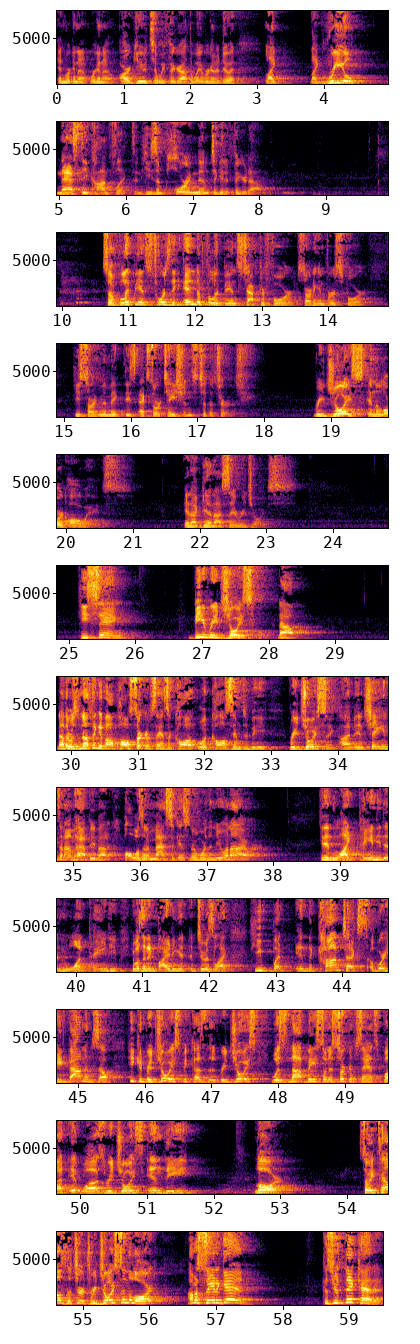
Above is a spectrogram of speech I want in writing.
and we're gonna we're gonna argue till we figure out the way we're gonna do it. Like like real nasty conflict, and he's imploring them to get it figured out. So in Philippians, towards the end of Philippians chapter 4, starting in verse 4, he's starting to make these exhortations to the church. Rejoice in the Lord always. And again, I say rejoice. He's saying, be rejoiceful. Now, now there was nothing about Paul's circumstance that would cause him to be rejoicing. I'm in chains and I'm happy about it. Paul wasn't a masochist no more than you and I are. He didn't like pain. He didn't want pain. He, he wasn't inviting it into his life. He, but in the context of where he found himself, he could rejoice because the rejoice was not based on his circumstance, but it was rejoice in the Lord. So he tells the church, rejoice in the Lord. I'm going to say it again because you're thick headed.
